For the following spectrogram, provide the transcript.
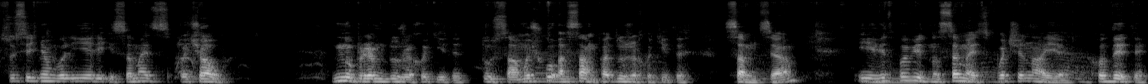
в сусідньому вольєрі, і самець почав ну прям дуже хотіти ту самочку, а самка дуже хотіти самця. І відповідно самець починає ходити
